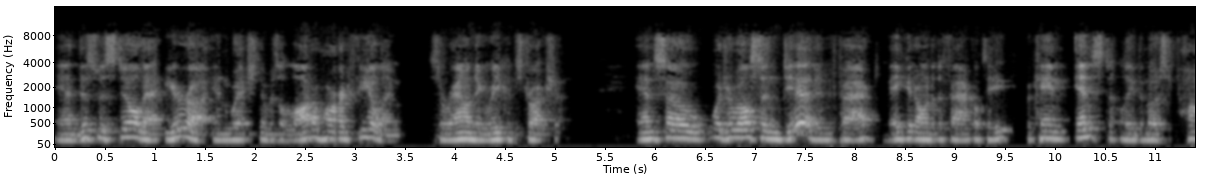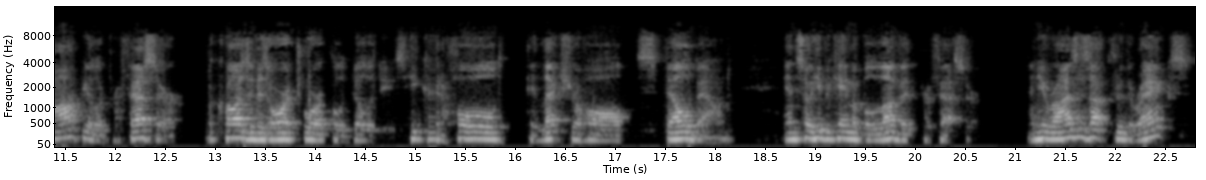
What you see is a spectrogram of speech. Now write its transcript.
And this was still that era in which there was a lot of hard feeling surrounding Reconstruction. And so Woodrow Wilson did, in fact, make it onto the faculty, became instantly the most popular professor because of his oratorical abilities. He could hold a lecture hall spellbound. And so he became a beloved professor. And he rises up through the ranks,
